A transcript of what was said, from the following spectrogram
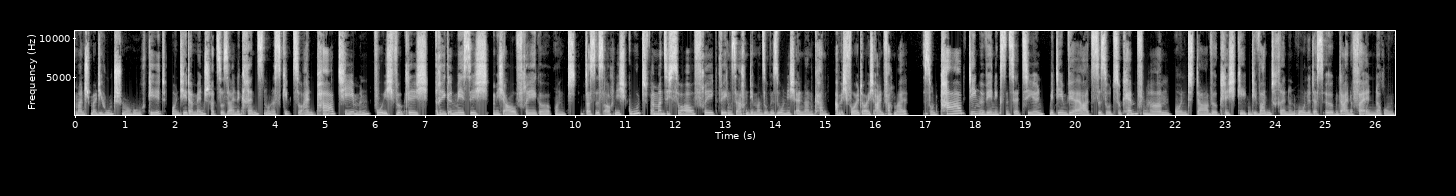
manchmal die Hutschnur hochgeht und jeder Mensch hat so seine Grenzen und es gibt so ein paar Themen, wo ich wirklich regelmäßig mich aufrege und das ist auch nicht gut, wenn man sich so aufregt wegen Sachen, die man sowieso nicht ändern kann. Aber ich wollte euch einfach mal so ein paar Dinge wenigstens erzählen, mit denen wir Ärzte so zu kämpfen haben und da wirklich gegen die Wand rennen, ohne dass irgendeine Veränderung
